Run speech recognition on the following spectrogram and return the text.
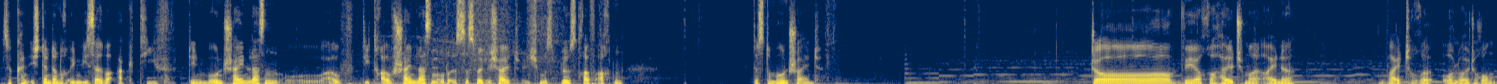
Also kann ich denn da noch irgendwie selber aktiv den Mond scheinen lassen, auf die drauf scheinen lassen? Oder ist das wirklich halt, ich muss bloß drauf achten, dass der Mond scheint? Da wäre halt mal eine weitere Erläuterung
